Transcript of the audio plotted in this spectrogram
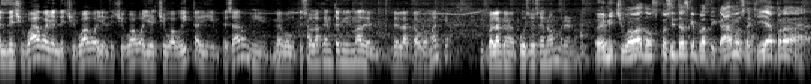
el de Chihuahua y el de Chihuahua y el de Chihuahua y el Chihuahuita, y empezaron y me bautizó la gente misma del- de la tauromaquia, y fue la que me puso ese nombre, ¿no? Oye, mi Chihuahua, dos cositas que platicábamos aquí ya para,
